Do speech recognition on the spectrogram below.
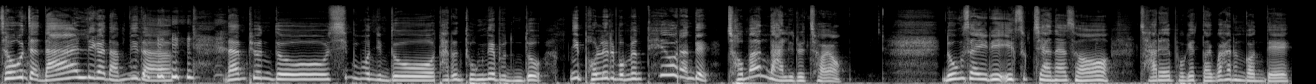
저 혼자 난리가 납니다. 남편도 시부모님도 다른 동네 분도 이 벌레를 보면 태어난데 저만 난리를 쳐요. 농사일이 익숙치 않아서 잘해보겠다고 하는 건데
